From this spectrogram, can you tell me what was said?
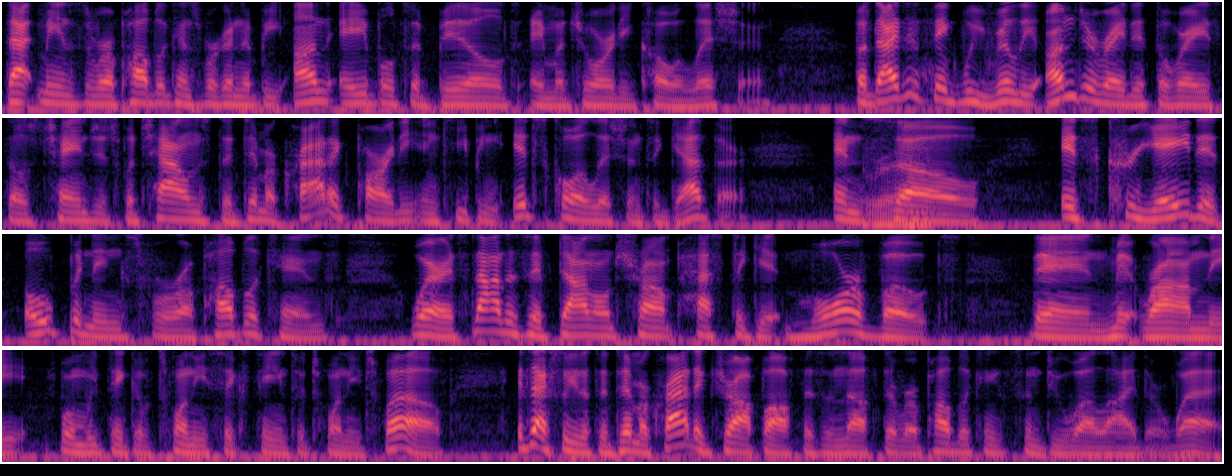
that means the Republicans were going to be unable to build a majority coalition. But I didn't think we really underrated the ways those changes would challenge the Democratic Party in keeping its coalition together. And right. so it's created openings for Republicans where it's not as if Donald Trump has to get more votes than Mitt Romney when we think of 2016 to 2012. It's actually that the Democratic drop off is enough that Republicans can do well either way.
